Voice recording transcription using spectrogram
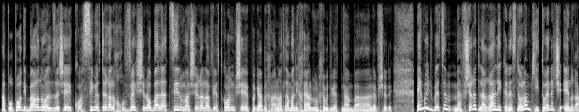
אפרופו דיברנו על זה שכועסים יותר על החובש שלא בא להציל מאשר על אביתקון כשפגע בך. אני לא יודעת למה אני חייל במלחמת וייטנאם בלב שלי. אימברידג' בעצם מאפשרת לרע להיכנס לעולם כי היא טוענת שאין רע.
